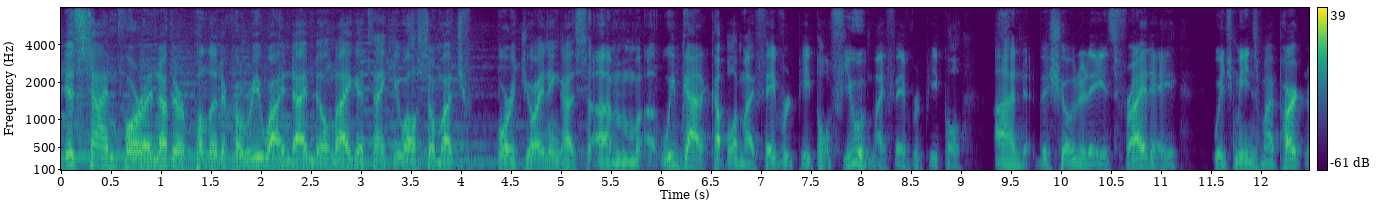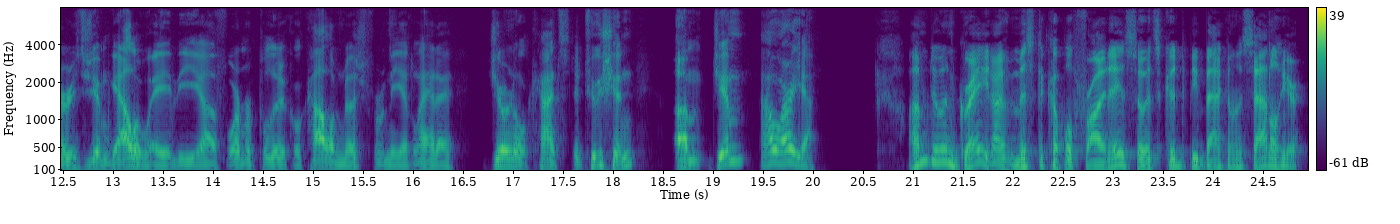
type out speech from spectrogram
It's time for another political rewind. I'm Bill Nigut. Thank you all so much for joining us. Um, we've got a couple of my favorite people, a few of my favorite people on the show today. It's Friday, which means my partner is Jim Galloway, the uh, former political columnist from the Atlanta Journal Constitution. Um, Jim, how are you? I'm doing great. I've missed a couple Fridays, so it's good to be back in the saddle here.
